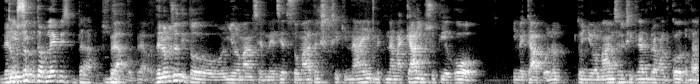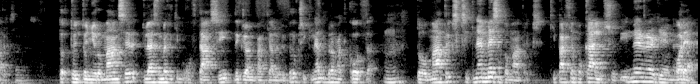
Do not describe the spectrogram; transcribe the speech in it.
δεν Και νομίζω. εσύ που το βλέπεις, μπράβο. σου. Μπράβο, μπράβο. Δεν νομίζω ότι το Neuromancer είναι έτσι, γιατί στο Matrix ξεκινάει με την ανακάλυψη ότι εγώ είμαι κάπου, ενώ το Neuromancer ξεκινάει την Το πραγματικότητα. Matrix εννοείς. Το, το, το Neuromancer, τουλάχιστον μέχρι εκεί που έχω φτάσει, δεν ξέρω αν υπάρχει άλλο επίπεδο, ξεκινάει την πραγματικότητα. Το Matrix ξεκινάει μέσα από το Matrix και υπάρχει αποκάλυψη ότι. Ναι, ναι, οκ, ναι. Ωραία.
